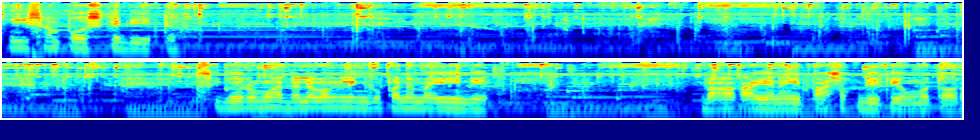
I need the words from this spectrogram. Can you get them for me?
Isang poste dito. Siguro mga dalawang linggo pa na mainit. Baka kaya nang ipasok dito yung motor.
